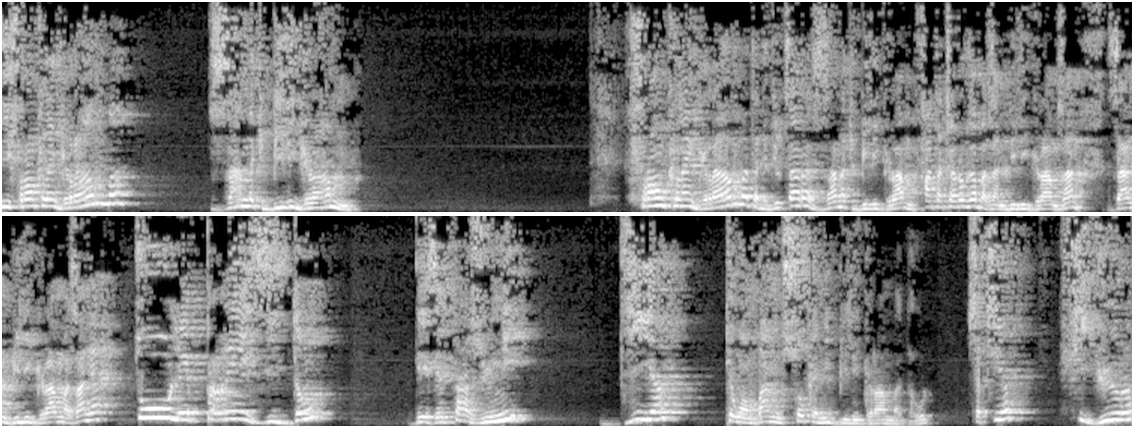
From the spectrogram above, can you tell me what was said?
I Franklin Graham, zanak'i Billy Graham. Franklin Graham, tadidio tsara, zanak'i Billy Graham. Fantatrareo angamba izany Billy Graham izany? Izany Billy Graham izany an, tous les présidents des Etats-Unis dia teo ambanin'ny saokan'i Billy Graham daholo. Satria figure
